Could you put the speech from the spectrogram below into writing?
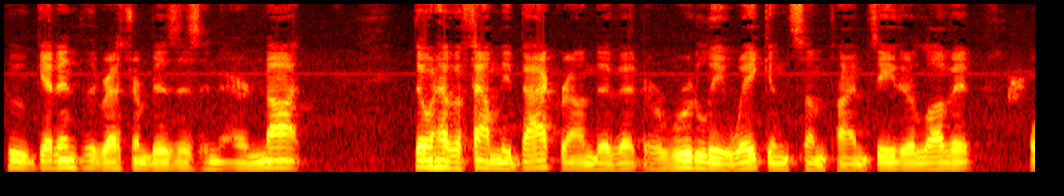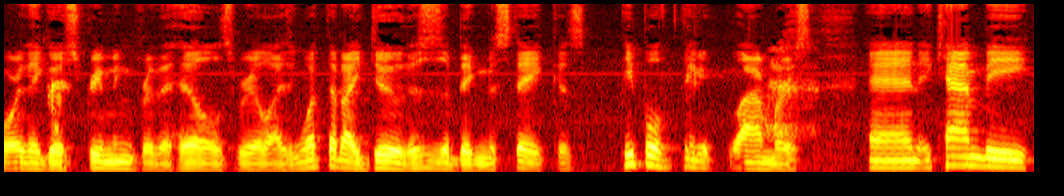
who get into the restaurant business and are not don't have a family background of it or rudely awakened sometimes they either love it or they go screaming for the hills realizing what did i do this is a big mistake because people think it's glamorous and it can be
